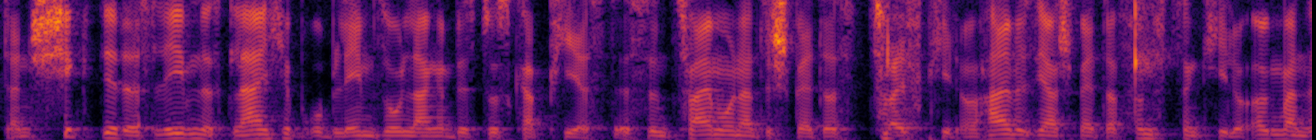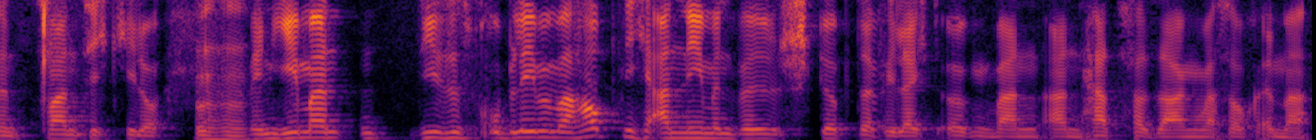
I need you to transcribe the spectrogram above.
dann schickt dir das Leben das gleiche Problem so lange, bis du es kapierst. Es sind zwei Monate später 12 Kilo, ein halbes Jahr später 15 Kilo, irgendwann sind es 20 Kilo. Mhm. Wenn jemand dieses Problem überhaupt nicht annehmen will, stirbt er vielleicht irgendwann an Herzversagen, was auch immer.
